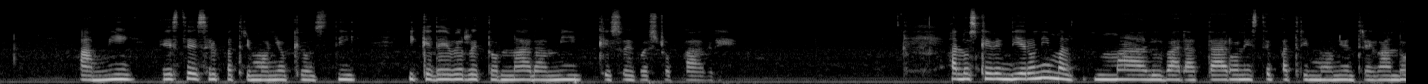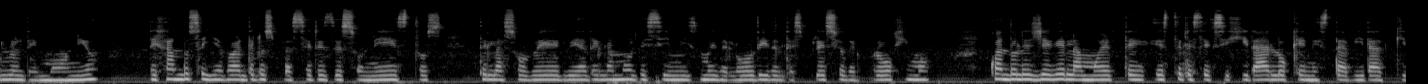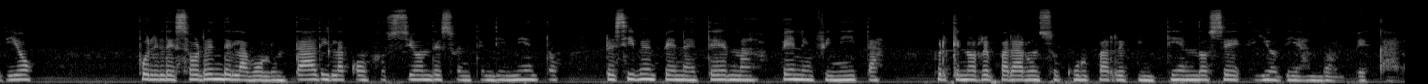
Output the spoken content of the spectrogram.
a mí. Este es el patrimonio que os di y que debe retornar a mí, que soy vuestro Padre a los que vendieron y malbarataron este patrimonio entregándolo al demonio, dejándose llevar de los placeres deshonestos, de la soberbia, del amor de sí mismo y del odio y del desprecio del prójimo. Cuando les llegue la muerte, éste les exigirá lo que en esta vida adquirió. Por el desorden de la voluntad y la confusión de su entendimiento, reciben pena eterna, pena infinita, porque no repararon su culpa arrepintiéndose y odiando al pecado.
